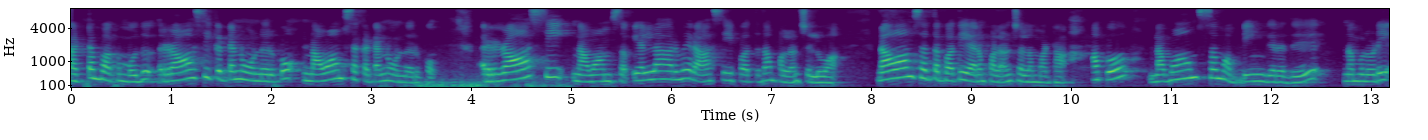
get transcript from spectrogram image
கட்டம் பார்க்கும்போது ராசி கட்டன்னு ஒன்று இருக்கும் நவாம்ச கட்டன்னு ஒன்று இருக்கும். ராசி நவாம்சம் எல்லாருமே ராசியை பார்த்து தான் பலன் சொல்லுவான். நவாம்சத்தை பார்த்து யாரும் பலன் சொல்ல மாட்டான். அப்போது நவாம்சம் அப்படிங்கிறது நம்மளுடைய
